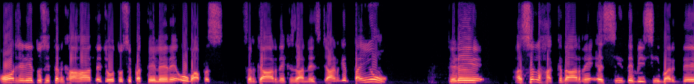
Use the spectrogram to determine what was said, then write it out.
ਔਰ ਜਿਹੜੇ ਤੁਸੀਂ ਤਨਖਾਹਾਂ ਤੇ ਜੋ ਤੁਸੀਂ ਭੱਤੇ ਲਏ ਨੇ ਉਹ ਵਾਪਸ ਸਰਕਾਰ ਦੇ ਖਜ਼ਾਨੇ 'ਚ ਜਾਣਗੇ ਤਾਈਓ ਜਿਹੜੇ ਅਸਲ ਹੱਕਦਾਰ ਨੇ ਐਸਸੀ ਤੇ ਬੀਸੀ ਵਰਗ ਦੇ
